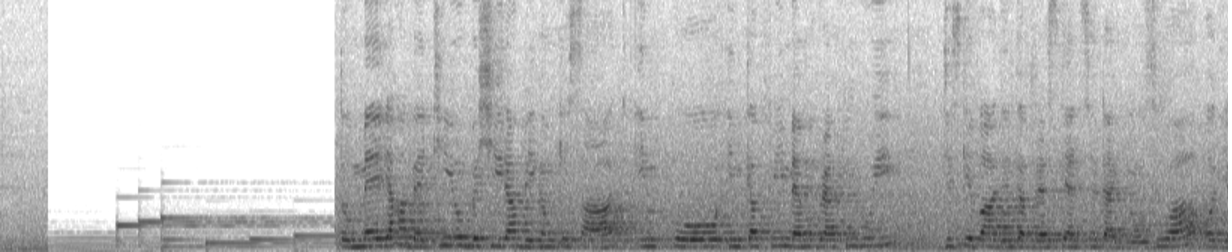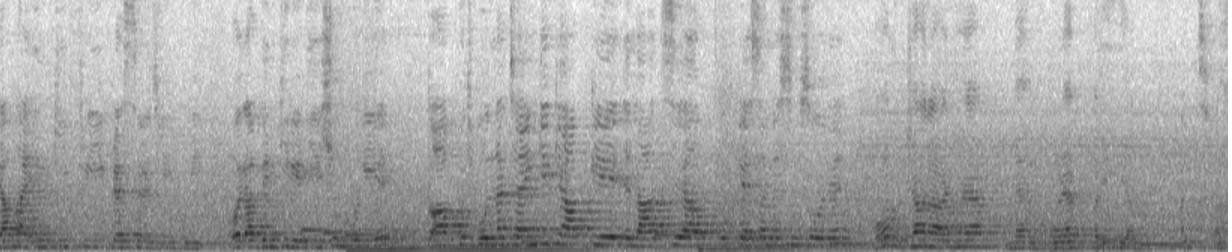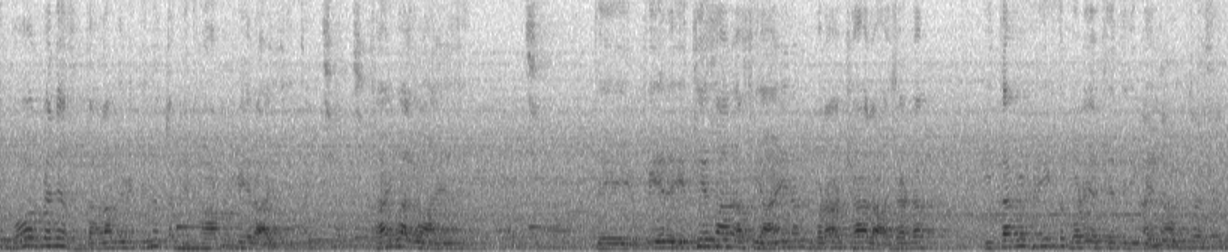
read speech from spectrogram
तो मैं यहाँ बैठी हूँ बशीरा बेगम के साथ इनको इनका free mammography हुई जिसके बाद इनका ब्रेस्ट कैंसर डायग्नोज हुआ और यहाँ इनकी फ्री ब्रेस्ट सर्जरी और अब इनकी रेडिएशन हो रही है तो आप कुछ बोलना चाहेंगे कि आपके इलाज से आपको कैसा महसूस हो रहा है ਬਹੁਤ ਅੱਛਾ ਇਲਾਜ ਹੋਇਆ ਮੈਂ ਹੋਇਆ ਵੀ ਫਰੀ ਆ अच्छा ਅਸੀਂ ਬਹੁਤ ਪਹਿਲੇ ਹਸਪਤਾਲਾਂ ਦੇ ਵਿੱਚ ਨਾ ਧੱਕੇ ਖਾ ਕੇ ਫੇਰ ਆਏ ਸੀ ਇੱਥੇ। अच्छा अच्छा ਸਾਹੀਵਾਲ ਆਏ ਸੀ अच्छा ਤੇ ਫਿਰ ਇੱਥੇ ਸਾਂ ਅਸੀਂ ਆਏ ਨਾ ਬੜਾ ਅੱਛਾ ਇਲਾਜ ਸਾਡਾ ਕੀਤਾ ਵੀ ਫਰੀ ਤੇ ਬੜੇ ਅੱਛੇ ਤਰੀਕੇ ਨਾਲ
